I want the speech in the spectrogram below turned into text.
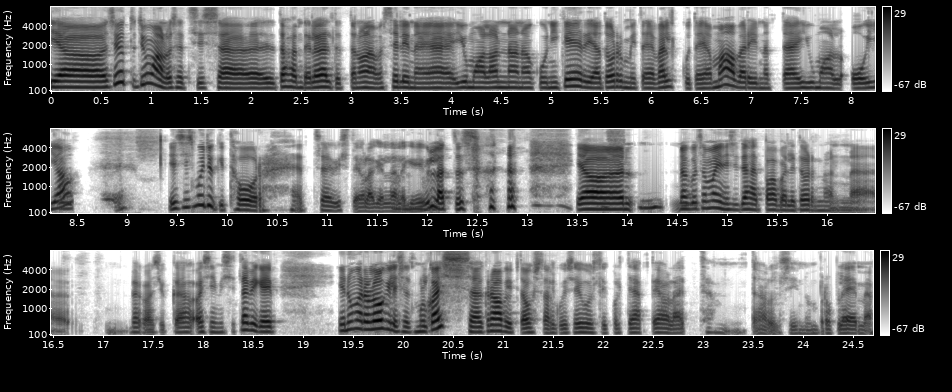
ja seotud jumalused, siis äh, tahan teile öelda, et on olemas selline jumalanna nagu Nigeeria tormide, välkude ja maavärinate jumal Oja ja siis muidugi Thor, et see vist ei ole kellelegi Mhm. üllatus ja nagu sa mainisid jah, et Paabeli torn on äh, väga sihuke asi, mis siit läbi käib ja numeroloogiliselt mul kass kraabib taustal, kui see juhuslikult jääb peale, et mm, tal siin on probleeme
